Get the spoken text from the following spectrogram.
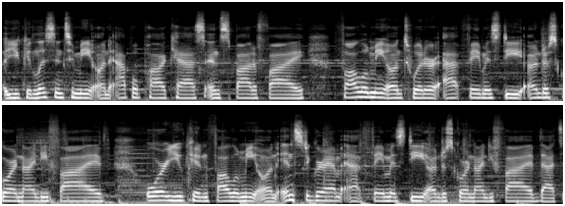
You can listen to me on Apple Podcasts and Spotify. Follow me on Twitter at famousd underscore 95, or you can follow me on Instagram at famousd underscore 95. That's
